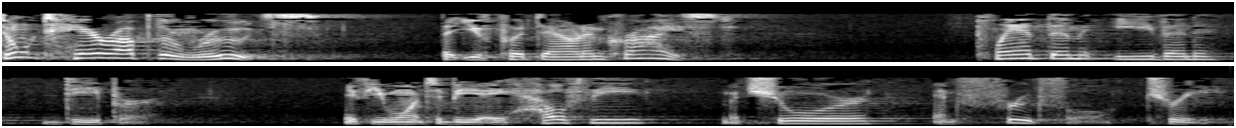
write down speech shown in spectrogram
Don't tear up the roots that you've put down in Christ. Plant them even deeper if you want to be a healthy, mature, and fruitful tree.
